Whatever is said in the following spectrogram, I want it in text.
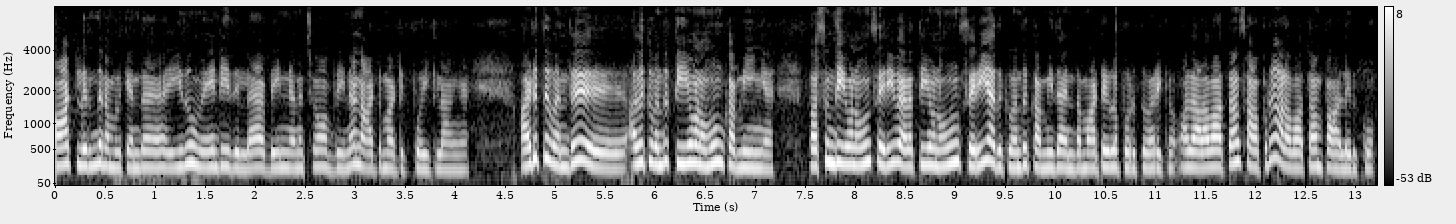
மாட்டிலேருந்து நம்மளுக்கு எந்த இதுவும் வேண்டியதில்லை அப்படின்னு நினச்சோம் அப்படின்னா நாட்டு மாட்டுக்கு போய்க்கலாங்க. அடுத்து வந்து அதுக்கு வந்து தீவனமும் கம்மிங்க. பசுந்தீவனமும் சரி வர தீவனமும் சரி அதுக்கு வந்து கம்மி தான் இந்த மாட்டுகளை பொறுத்த வரைக்கும். அது அளவாக தான் சாப்பிடும் அளவாக தான் பால் இருக்கும்.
